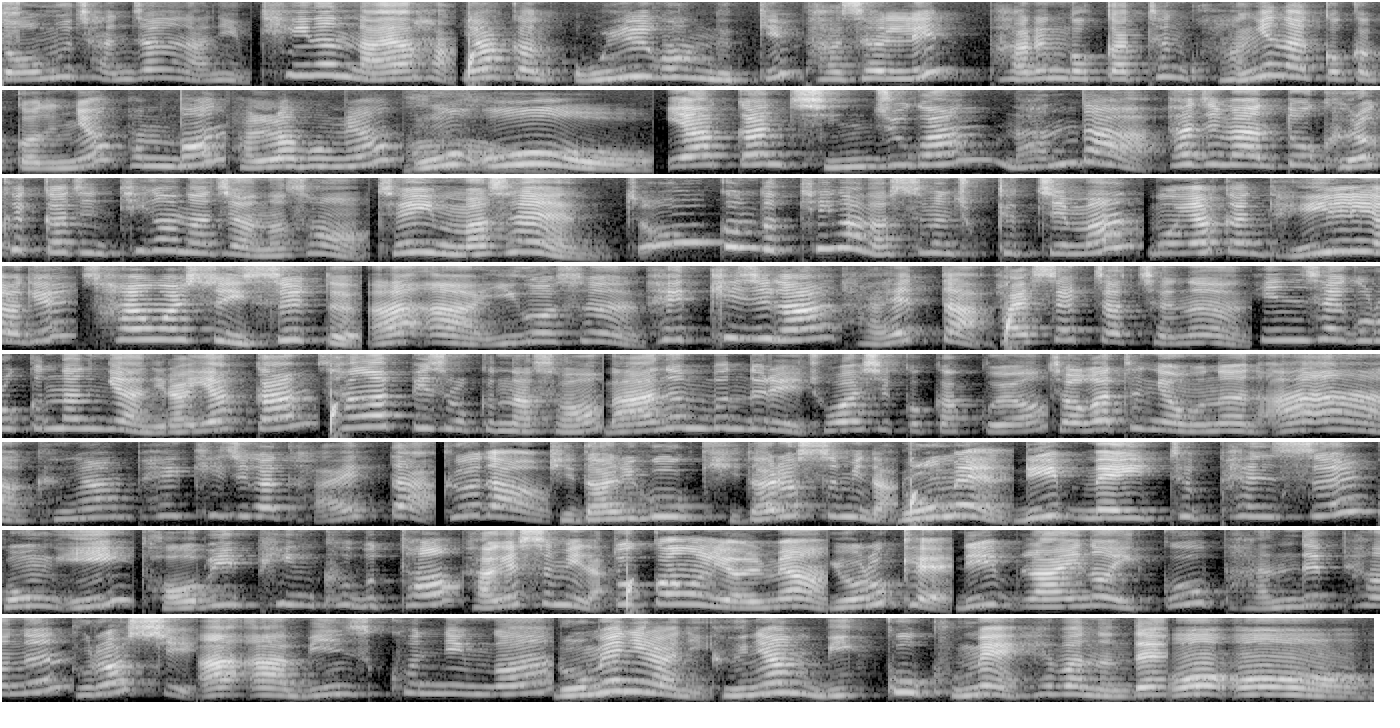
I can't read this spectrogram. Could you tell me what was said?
너무 잔잔은 아님. 티는 나야 함. 약간 오일광 느낌? 바셀린 바른 것 같은 광이 날 것 같거든요. 한번 발라보면 오오 약간 진주광 난다. 하지만 또 그렇게까진 티가 나지 않아서 제 입맛엔 조금 더 티가 났으면 좋겠지만 뭐 약간 데일리하게 사용할 수 있을 듯. 아아 이것은 패키지가 다 했다. 발색 자체는 흰색으로 끝나는 게 아니라 약간 상아빛으로 끝나서 많은 분들이 좋아하실 것 같고요. 저 같은 경우는 아 그냥 패키지가 다 했다. 그 다음 기다리고 기다렸습니다. 롬앤 립메이트 펜슬 02 더비 핑크부터 가겠습니다. 뚜껑을 열면 요렇게 립 라이너 있고 반대편은 브러쉬. 아아 민스코님과 롬앤이라니 그냥 믿고 구매해봤는데 어어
